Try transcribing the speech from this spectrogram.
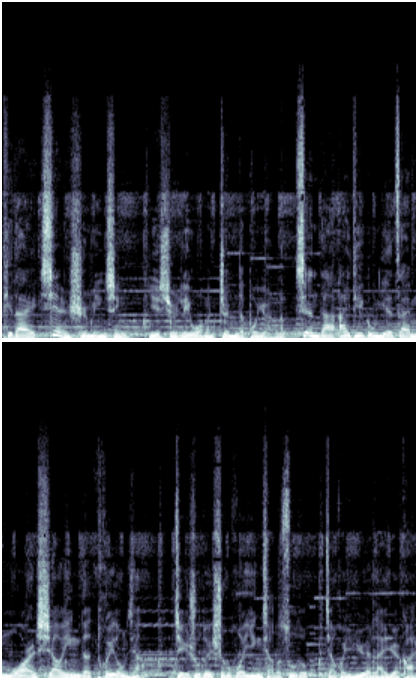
替代现实明星，也许离我们真的不远了。现代 IT 工业在摩尔效应的推动下，技术对生活影响的速度将会越来越快。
